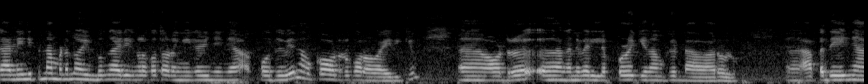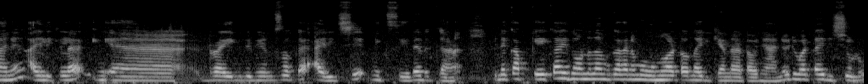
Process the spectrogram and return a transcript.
കാരണം ഇനിയിപ്പോൾ നമ്മുടെ നൊയമ്പും കാര്യങ്ങളൊക്കെ തുടങ്ങി കഴിഞ്ഞ് കഴിഞ്ഞാൽ പൊതുവേ നമുക്ക് ഓർഡർ കുറവായിരിക്കും. ഓർഡർ അങ്ങനെ വല്ലപ്പോഴൊക്കെ നമുക്ക് ഉണ്ടാവാറുള്ളൂ. അപ്പോൾ ദേ ഞാൻ അതിലേക്കുള്ള ഡ്രൈ ഇൻഗ്രീഡിയൻസ് ഒക്കെ അരിച്ച് മിക്സ് ചെയ്തെടുക്കുകയാണ്. പിന്നെ കപ്പ് കേക്ക് ആയതുകൊണ്ട് നമുക്ക് അങ്ങനെ മൂന്ന് വട്ടം ഒന്നും അരിക്കേണ്ട കേട്ടോ. ഞാൻ ഒരു വട്ടം അരിച്ചുള്ളൂ.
